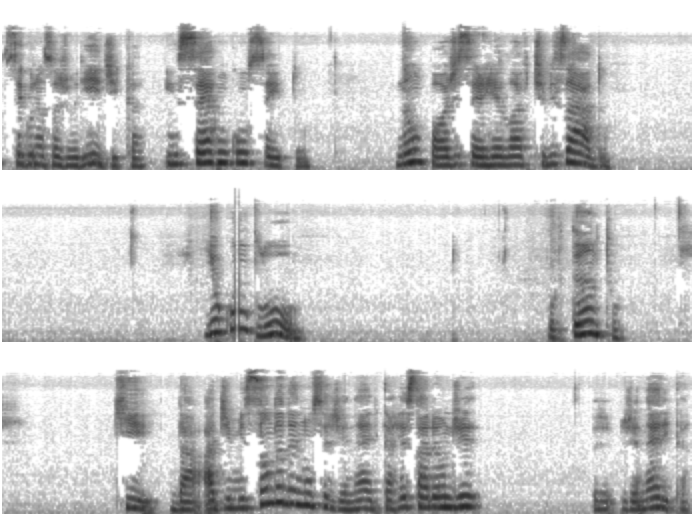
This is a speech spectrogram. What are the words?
segurança jurídica, encerra um conceito. Não pode ser relativizado. E eu concluo, portanto, que da admissão da denúncia genérica restarão de genérica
